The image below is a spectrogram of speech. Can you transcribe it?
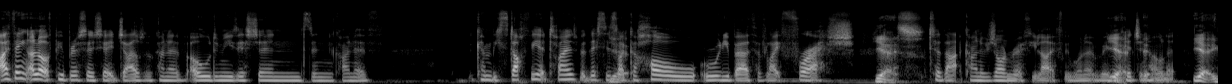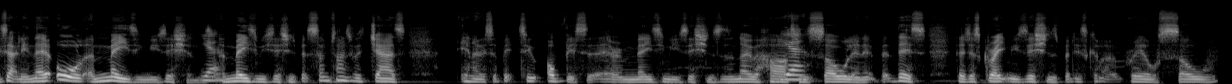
I think a lot of people associate jazz with kind of older musicians and kind of can be stuffy at times, but this is Yeah. like a whole rebirth of like fresh Yes. to that kind of genre, if you like, if we want to really Yeah, pigeonhole it. Yeah, exactly. And they're all amazing musicians. Yeah. Amazing musicians. But sometimes with jazz, you know, it's a bit too obvious that they're amazing musicians. There's no heart Yeah. and soul in it. But this, they're just great musicians, but it's got a real soul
